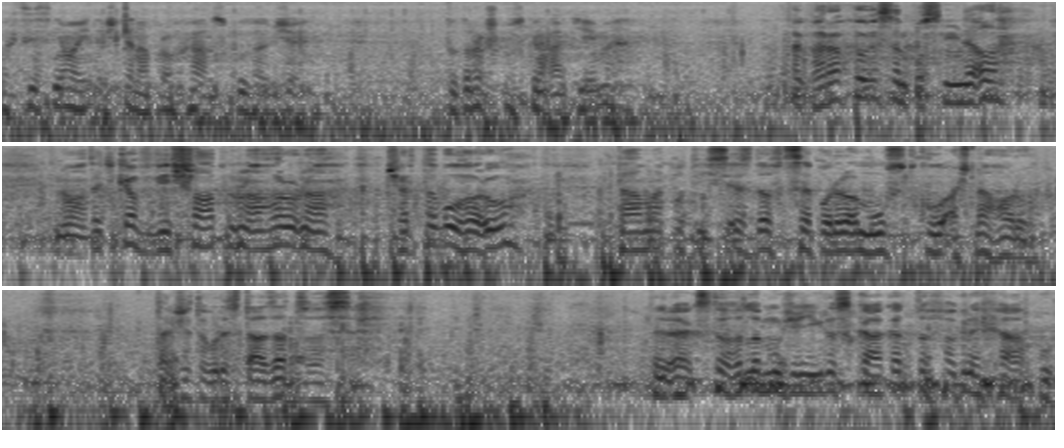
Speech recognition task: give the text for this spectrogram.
a chci s nimi jít ještě na procházku, takže to trošku zkrátím. Tak v Harachově jsem posnídal, no a teďka vyšlápnu nahoru na Čertovou horu, tamhle po té sjezdovce podél můstku až nahoru takže to bude stát za to zase. Teda jak z tohohle může někdo skákat, to fakt nechápu.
